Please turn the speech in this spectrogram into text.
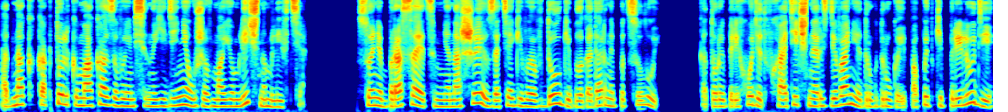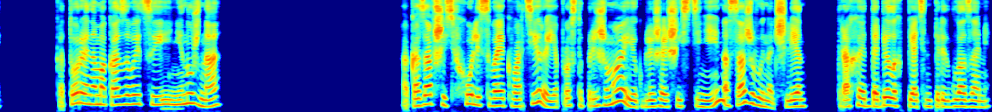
Однако, как только мы оказываемся наедине уже в моем личном лифте, Соня бросается мне на шею, затягивая в долгий благодарный поцелуй, который переходит в хаотичное раздевание друг друга и попытки прелюдии, которая нам, оказывается, и не нужна. Оказавшись в холле своей квартиры, я просто прижимаю ее к ближайшей стене и насаживаю на член, трахает до белых пятен перед глазами.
